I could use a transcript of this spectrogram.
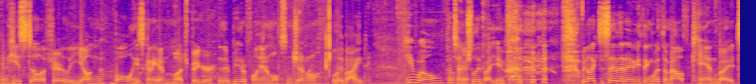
and he's still a fairly young bull. He's going to get much bigger. They're beautiful animals in general. Will they bite? He will potentially bite you. we like to say that anything with a mouth can bite.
